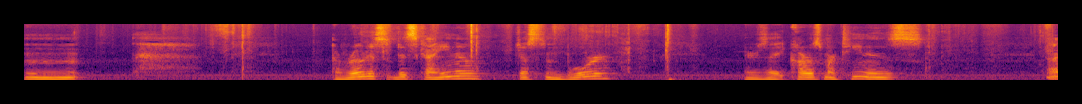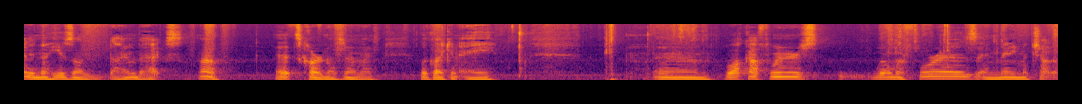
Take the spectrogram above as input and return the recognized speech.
Um, Arodys Vizcaino, Justin Bour. There's a Carlos Martinez. I didn't know he was on Diamondbacks. Oh, that's Cardinals. Never mind. Look like an A. Um, walk-off winners, Wilmer Flores and Manny Machado.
